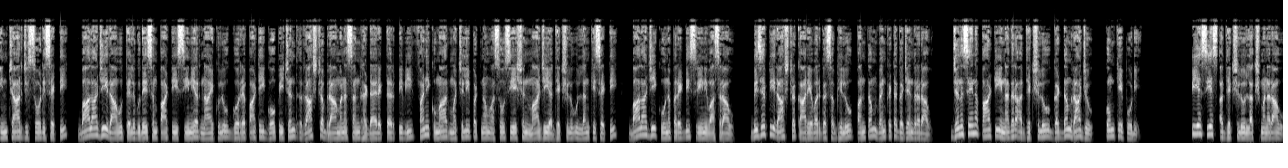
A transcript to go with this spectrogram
incharge Sodisetti Balajirao Telugudesam party senior నాయకులు గొర్రెపాటి గోపీచంద్ రాష్ట్ర బ్రాహ్మణ సంఘ director PV Phanikumar Machilipatnam association మాజీ అధ్యక్షులు లంకిశెట్టి బాలాజీ కూనపరెడ్డి శ్రీనివాసరావు. బీజేపీ రాష్ట్ర కార్యవర్గ సభ్యులు పంతం వెంకట గజేంద్రరావు జనసేన పార్టీ నగర అధ్యక్షులు గడ్డం రాజు కొంకేపూడి. పిఎస్ఎస్ అధ్యక్షులు లక్ష్మణరావు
